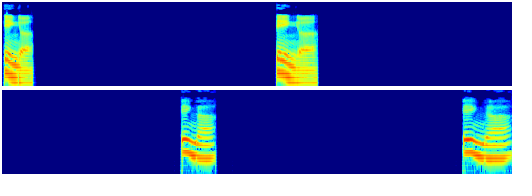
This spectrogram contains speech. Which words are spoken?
Inge Inge Inge Inge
